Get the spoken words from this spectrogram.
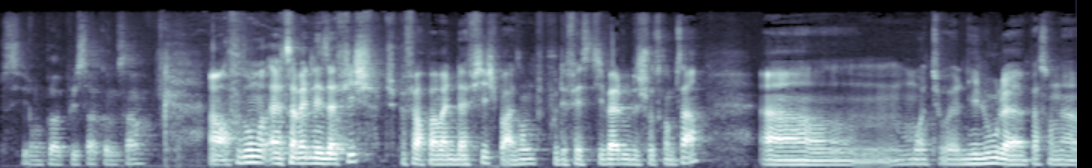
Si on peut appeler ça comme ça? Alors photo, ça va être les affiches. Tu peux faire pas mal d'affiches, par exemple pour des festivals ou des choses comme ça. Euh, moi, tu vois, Lilou, la personne euh,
